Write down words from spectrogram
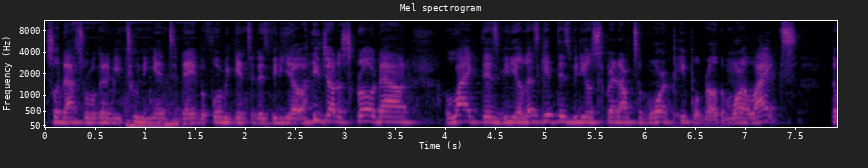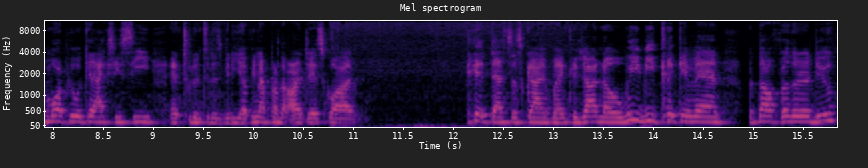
So that's what we're gonna be tuning in today. Before we get into this video, I need y'all to scroll down, like this video. Let's get this video spread out to more people, bro. The more likes, the more people can actually see and tune into this video. If you're not part of the RJ squad, hit that subscribe button because y'all know we be cooking, man. Without further ado,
